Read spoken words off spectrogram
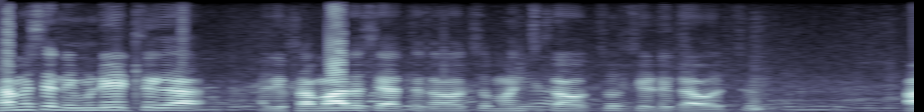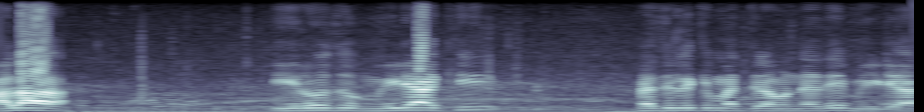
సమస్యను ఇమీడియట్లీగా అది ప్రమాదశాత్తు కావచ్చు మంచి కావచ్చు చెడు కావచ్చు అలా ఈరోజు మీడియాకి ప్రజలకి మధ్య ఉన్నదే మీడియా.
